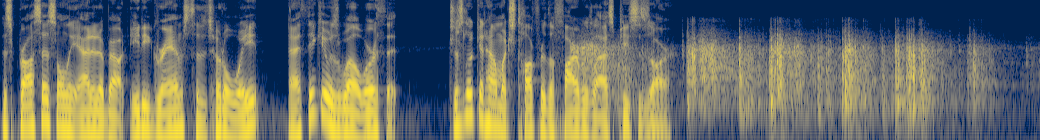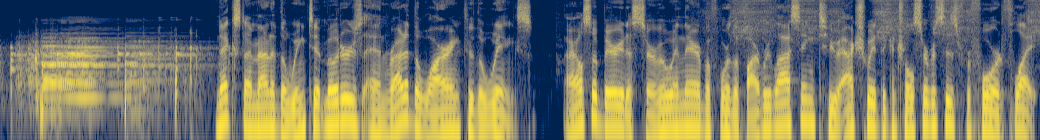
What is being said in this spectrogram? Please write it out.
This process only added about 80 grams to the total weight, and I think it was well worth it. Just look at how much tougher the fiberglass pieces are. Next, I mounted the wingtip motors and routed the wiring through the wings. I also buried a servo in there before the fiberglassing to actuate the control surfaces for forward flight.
